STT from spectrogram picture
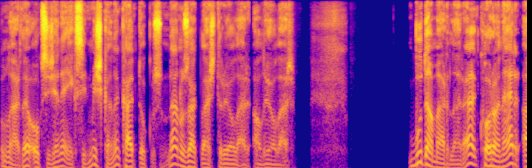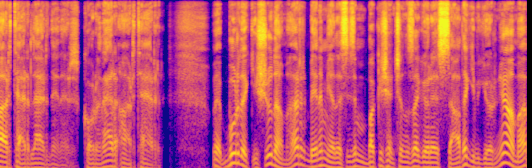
Bunlar da oksijene eksilmiş kanı kalp dokusundan uzaklaştırıyorlar, alıyorlar. Bu damarlara koroner arterler denir. Koroner arter. Ve buradaki şu damar, benim ya da sizin bakış açınıza göre sağda gibi görünüyor ama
